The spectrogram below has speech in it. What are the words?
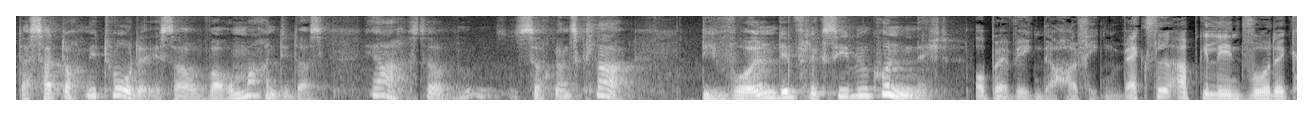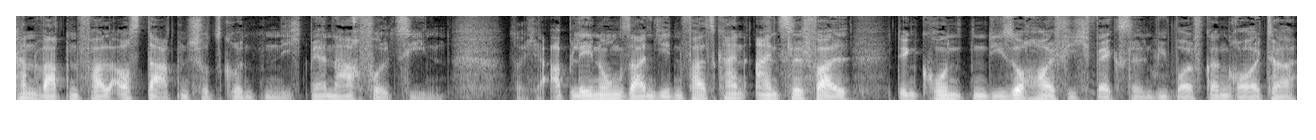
Das hat doch Methode. Ich sage, warum machen die das? Ja, ist doch, ist doch ganz klar. Die wollen den flexiblen Kunden nicht. Ob er wegen der häufigen Wechsel abgelehnt wurde, kann Vattenfall aus Datenschutzgründen nicht mehr nachvollziehen. Solche Ablehnungen seien jedenfalls kein Einzelfall. Den Kunden, die so häufig wechseln wie Wolfgang Reuter,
